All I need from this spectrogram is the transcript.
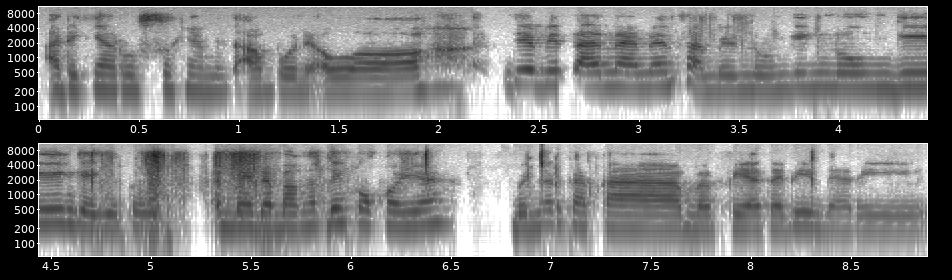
adiknya rusuhnya minta ampun ya Allah. Dia bisa nenen sambil nungging nungging kayak gitu. Beda banget deh pokoknya. Bener kata Mbak Fia tadi dari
